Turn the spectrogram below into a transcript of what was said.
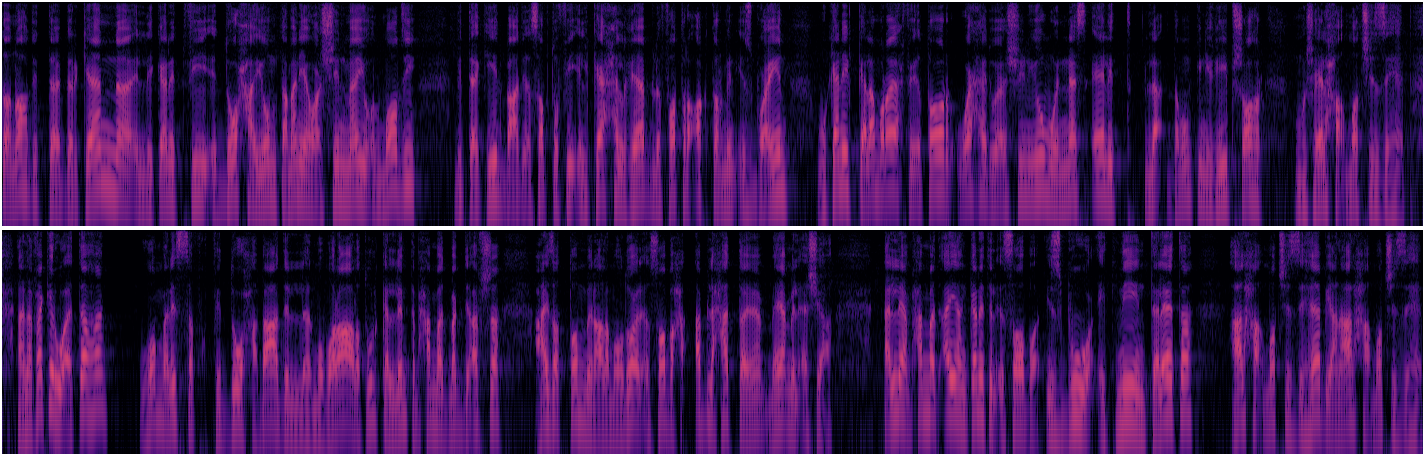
نهضة بركان اللي كانت في الدوحة يوم 28 مايو الماضي بالتأكيد بعد إصابته في الكاحل غاب لفترة أكتر من أسبوعين وكان الكلام رايح في إطار 21 يوم والناس قالت لا ده ممكن يغيب شهر ومش هيلحق ماتش الذهاب. أنا فاكر وقتها وهم لسه في الدوحة بعد المباراة على طول كلمت محمد مجدي قفشة عايز أطمن على موضوع الإصابة قبل حتى ما يعمل أشعة. قال لي يا محمد أيا كانت الإصابة أسبوع اتنين ثلاثة هلحق ماتش الذهاب؟ يعني هلحق ماتش الذهاب.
